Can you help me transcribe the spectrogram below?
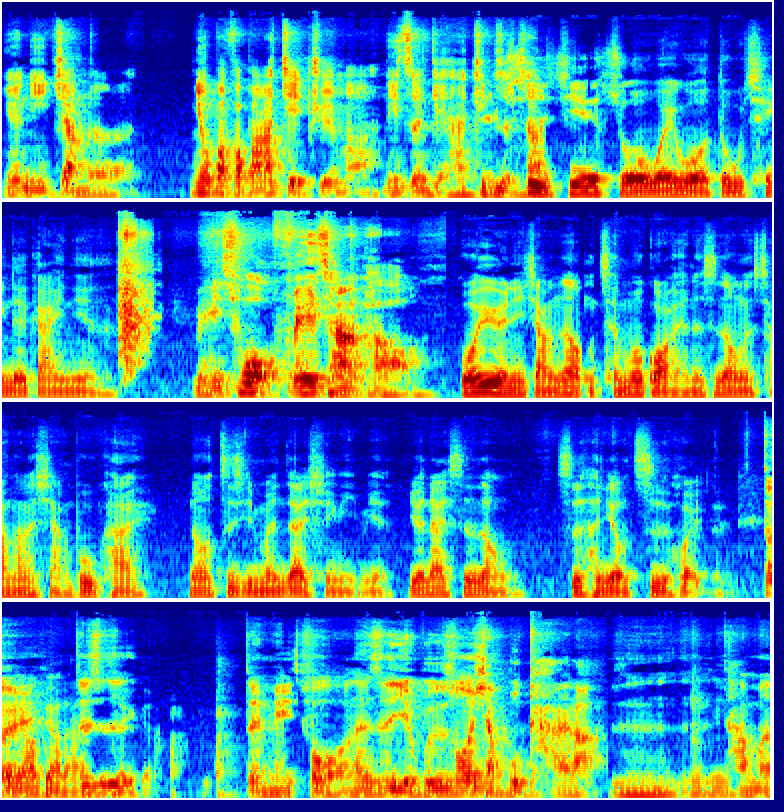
因为你讲了，你有办法帮他解决吗？你只能给他精神上。世皆浊，唯我独清的概念。没错，非常好。我以为你讲那种沉默寡言的是那种常常想不开，然后自己闷在心里面。原来是那种是很有智慧的。对，你要表达的是这个。对，没错。但是也不是说想不开啦，嗯，嗯他们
